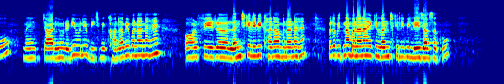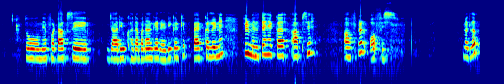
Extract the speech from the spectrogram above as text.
तो मैं जा रही हूँ रेडी होने, बीच में खाना भी बनाना है और फिर लंच के लिए भी खाना बनाना है। मतलब इतना बनाना है कि लंच के लिए भी ले जा सकूँ। तो मैं फटाक से जा रही हूँ खाना बना के रेडी करके पैक कर लेने। फिर मिलते हैं कल आपसे आफ्टर ऑफ़िस मतलब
